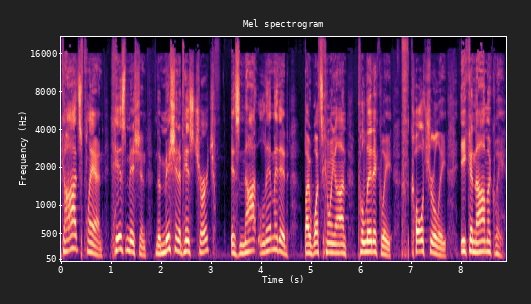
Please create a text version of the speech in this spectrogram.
God's plan, his mission, the mission of his church is not limited by what's going on politically, culturally, economically.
